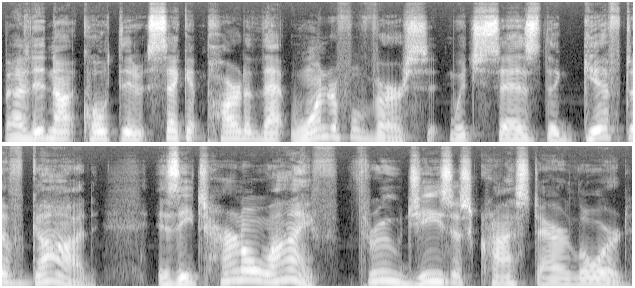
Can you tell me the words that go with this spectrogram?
But I did not quote the second part of that wonderful verse, which says, The gift of God is eternal life through Jesus Christ our Lord.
